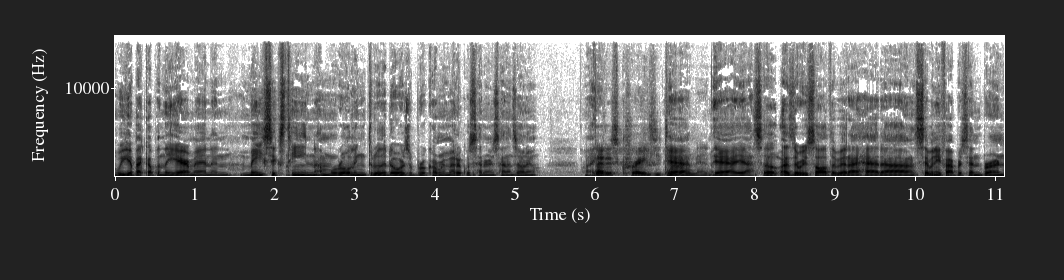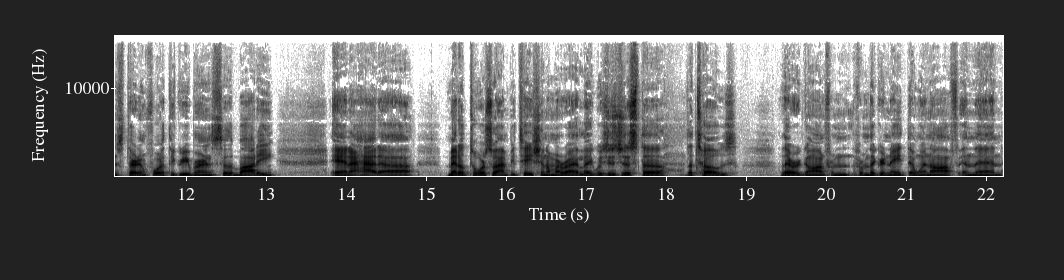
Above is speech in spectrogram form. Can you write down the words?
we get back up in the air, man, and May 16, I'm rolling through the doors of Brooke Army Medical Center in San Antonio. Like, That is crazy time, yeah, man. yeah, yeah. So as a result of it, I had uh, 75% burns, third and fourth degree burns to the body, and I had a metatarsal amputation on my right leg, which is just the the toes that were gone from from the grenade that went off. And then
